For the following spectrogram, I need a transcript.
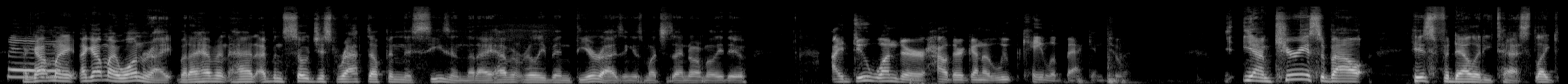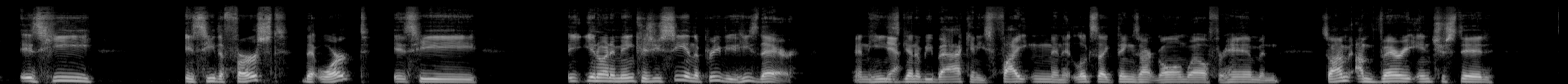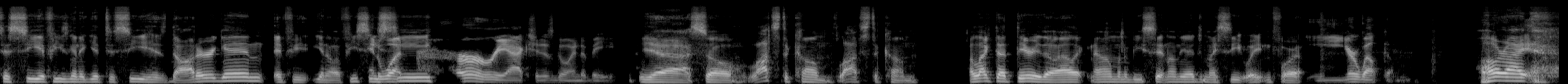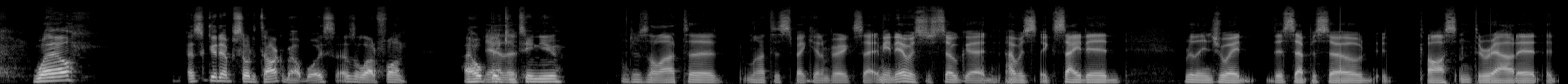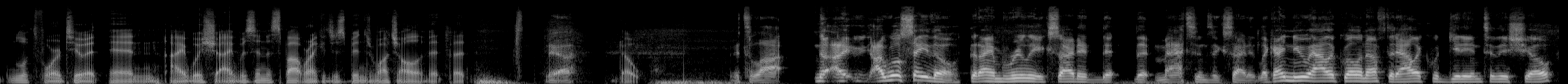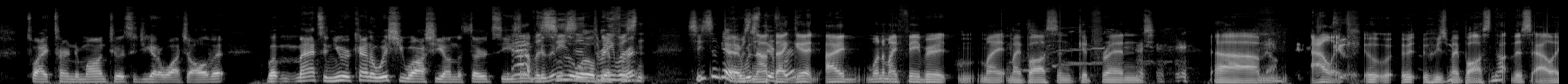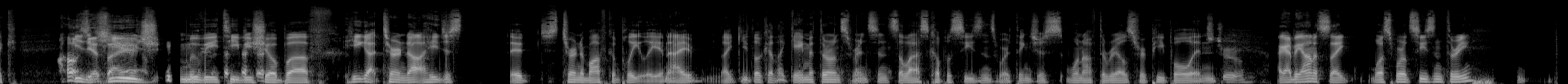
I got my I got my one right, but I haven't had I've been so just wrapped up in this season that I haven't really been theorizing as much as I normally do. I do wonder how they're going to loop Caleb back into it. Yeah, I'm curious about his fidelity test. Like is he is he the first that worked? Is he you know what I mean? Cuz you see in the preview he's there and he's Yeah. going to be back and he's fighting and it looks like things aren't going well for him and so I'm I'm very interested to see if he's going to get to see his daughter again if he you know if he And sees what C. her reaction is going to be. yeah so lots to come lots to come I like that theory though Alec now I'm going to be sitting on the edge of my seat waiting for it You're welcome. all right well that's a good episode to talk about boys that was a lot of fun I hope Yeah, they that- continue There's a lot to lot to speculate. I'm very excited. I mean, it was just so good. I was excited. Really enjoyed this episode. It- awesome throughout it. I looked forward to it, and I wish I was in a spot where I could just binge watch all of it. But yeah no, It's a lot. No, I I will say though that I am really excited that that Matson's excited. Like I knew Alec well enough that Alec would get into this show. That's why I turned him on to it. Said you got to watch all of it. But Matson, you were kind of wishy washy on the third season. yeah, but 'cause it was a season little three was different. season three it was, was not different. that good. I one of my favorite my my boss and good friend, um, Alec, who- who- who's my boss, not this Alec. Oh, he's yes, a huge movie TV show buff. He got turned off. He just it just turned him off completely. And I like you look at like Game of Thrones, for instance, the last couple of seasons where things just went off the rails for people. And It's true. I gotta be honest, like Westworld season three,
